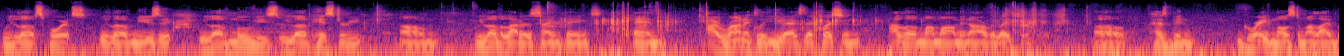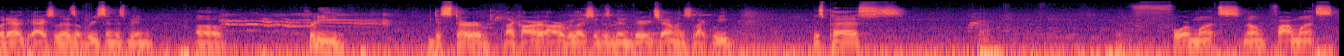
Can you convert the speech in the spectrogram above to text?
We love sports, we love music, we love movies, we love history. Um, we love a lot of the same things. And ironically, you asked that question. I love my mom and our relationship uh, has been great most of my life, but actually, as of recent, it's been uh, pretty disturbed. Like our our relationship has been very challenged. Like we, this past four months, no, five months,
